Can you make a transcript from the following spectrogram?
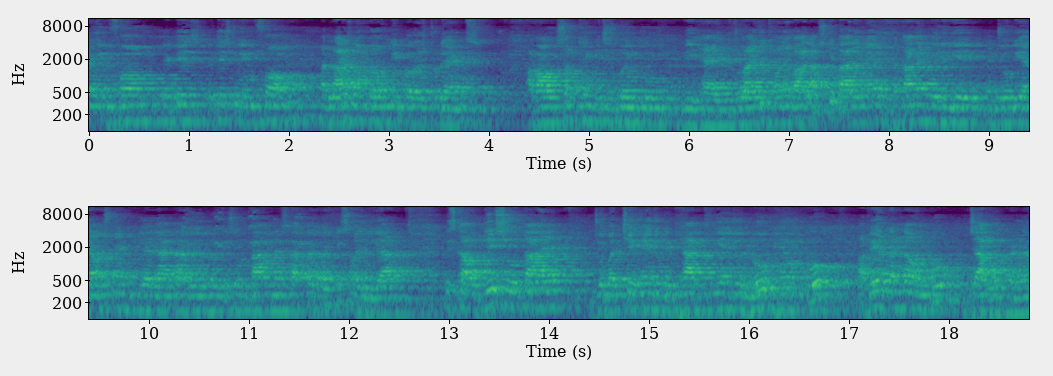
to inform it is it is to inform a large number of people और students about something which is going to be held जो आयोजित होने वाला उसके बारे में बताने के लिए जो भी अनाउंसमेंट किया जाता है नोटिस होता है हमने इसका पर्पज भी समझ लिया इसका उद्देश्य होता है जो बच्चे हैं, जो विद्यार्थी हैं, जो लोग हैं, उनको अवेयर करना, उनको जागरूक करना।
